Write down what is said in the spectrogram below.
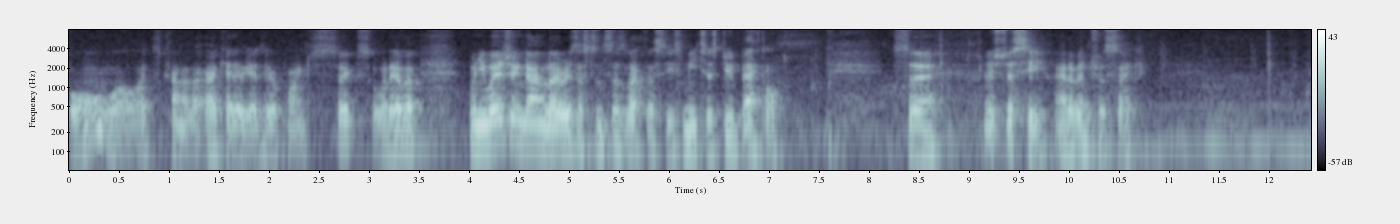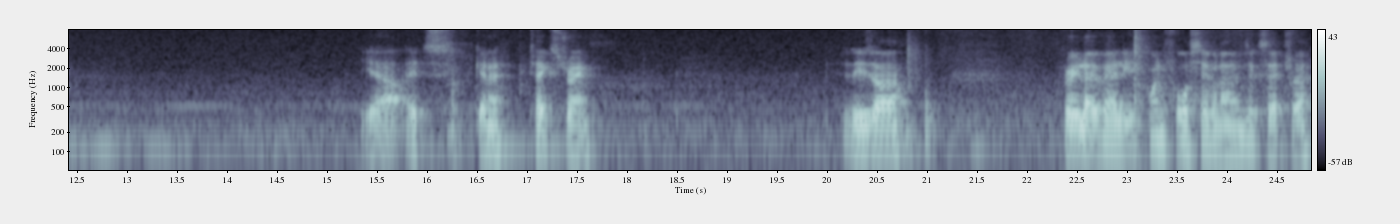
well that's kind of like, okay there we go, 0.6 or whatever. When you're measuring down low resistances like this, these meters do battle. So let's just see, out of interest sake. Yeah, it's gonna take strain. These are very low values, 0.47 ohms, etc.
